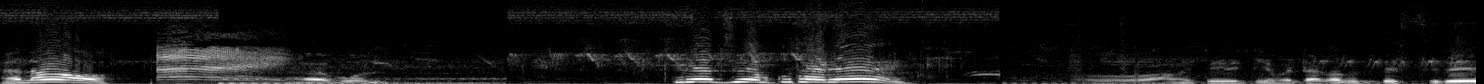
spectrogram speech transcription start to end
হ্যালো? হ্যাঁ বল। কিরে জুয়েল কোথায় রে? ও আমি তো এটিএম এ টাকা তুলতে এসেছি রে।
